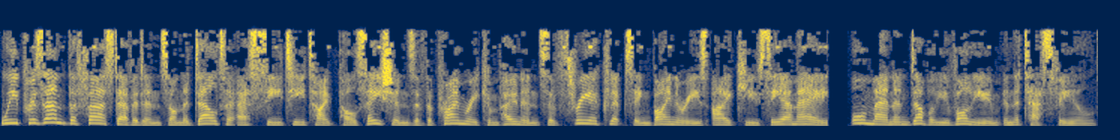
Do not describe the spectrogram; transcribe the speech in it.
We present the first evidence on the delta SCT type pulsations of the primary components of three eclipsing binaries IQCMA, AW Men and W volume in the TESS field.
